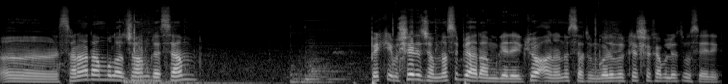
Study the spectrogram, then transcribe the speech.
Ee, sana adam bulacağım desem. Peki bir şey diyeceğim. Nasıl bir adam gerekiyor? Ananı satayım. Görevi keşke kabul etmeseydik.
